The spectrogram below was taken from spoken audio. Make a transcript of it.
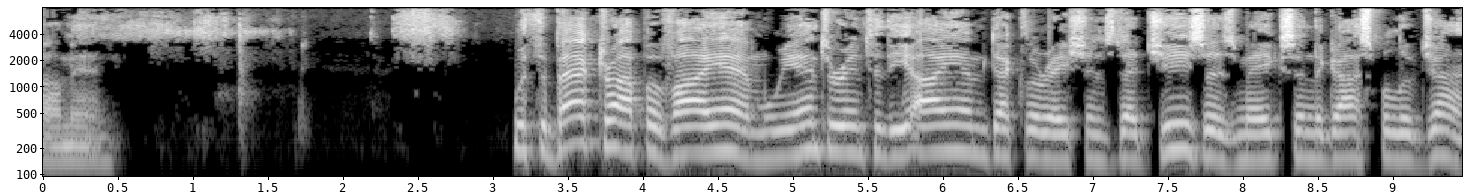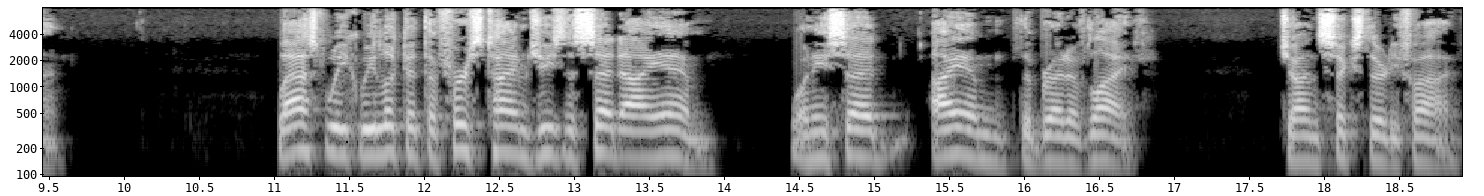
Amen. With the backdrop of I am, we enter into the I am declarations that Jesus makes in the Gospel of John. Last week we looked at the first time Jesus said I am when he said I am the bread of life. John 6:35.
